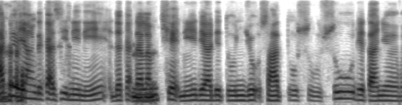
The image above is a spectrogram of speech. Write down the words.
Ada yang dekat sini ni, dekat dalam mhm. chat ni dia ada tunjuk satu susu, dia tanya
